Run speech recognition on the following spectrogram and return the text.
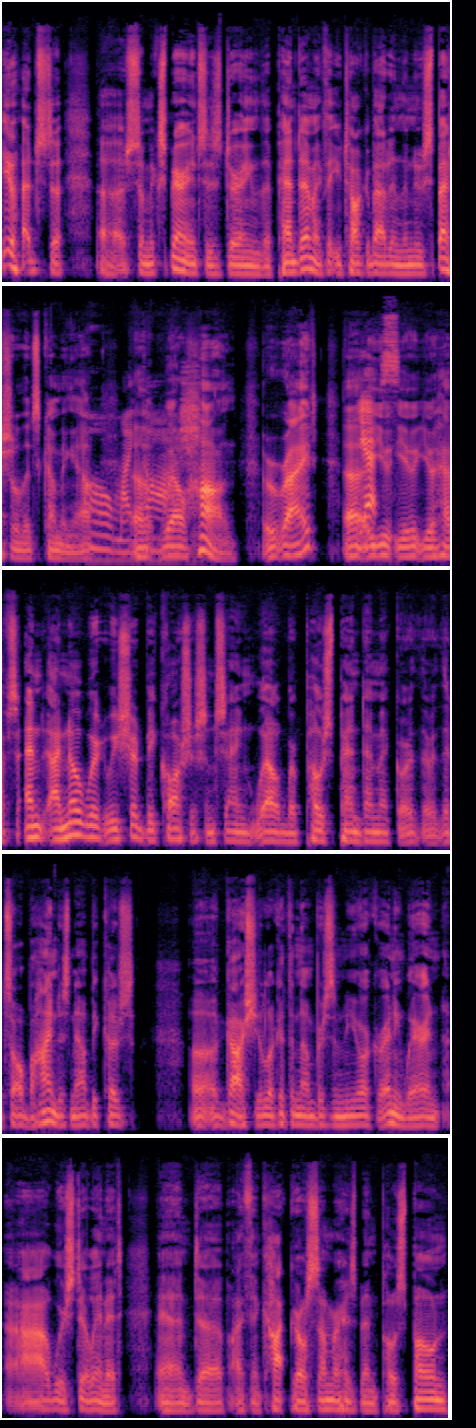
you had s- uh, some experiences during the pandemic that you talk about in the new special that's coming out. Oh my uh, gosh. well hung, right? Uh, You Yes. you you have, and I know we we should be cautious in saying, well, we're post pandemic or the, it's all behind us now because. Uh, gosh, you look at the numbers in New York or anywhere, and ah, we're still in it. And uh, I think Hot Girl Summer has been postponed.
